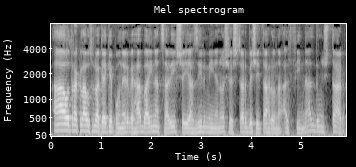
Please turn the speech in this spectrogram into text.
Ah, otra cláusula que hay que poner. Al final de un shtar,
